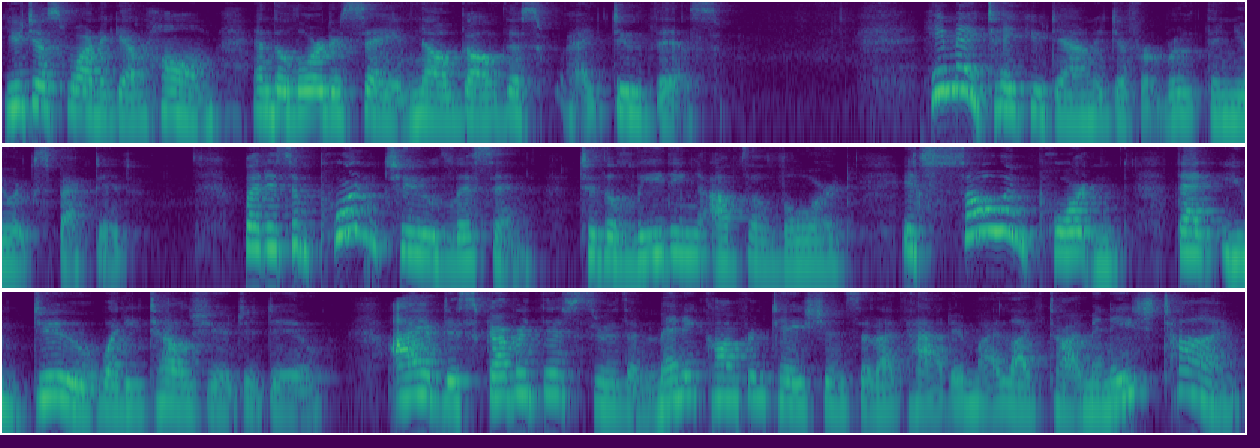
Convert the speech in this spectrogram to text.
you just want to get home and the Lord is saying, No, go this way, do this. He may take you down a different route than you expected, but it's important to listen to the leading of the Lord. It's so important that you do what He tells you to do. I have discovered this through the many confrontations that I've had in my lifetime, and each time,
